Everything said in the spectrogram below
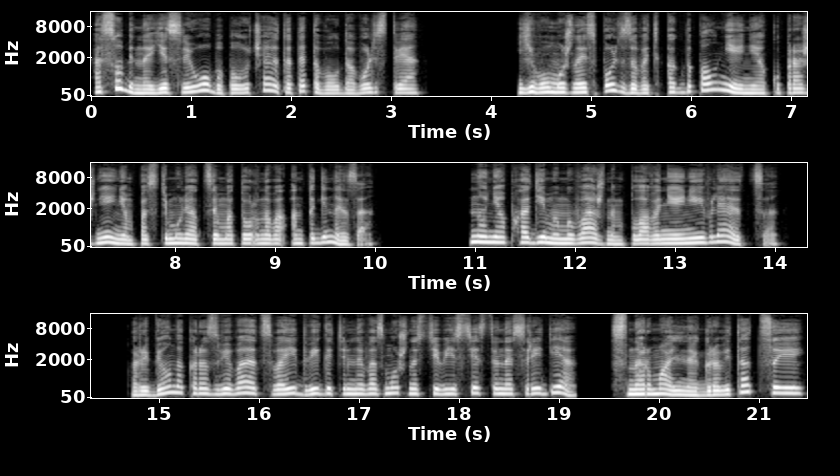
особенно если оба получают от этого удовольствие. Его можно использовать как дополнение к упражнениям по стимуляции моторного антогенеза. Но необходимым и важным плавание не является – ребенок развивает свои двигательные возможности в естественной среде с нормальной гравитацией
